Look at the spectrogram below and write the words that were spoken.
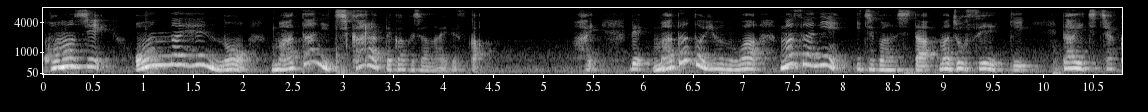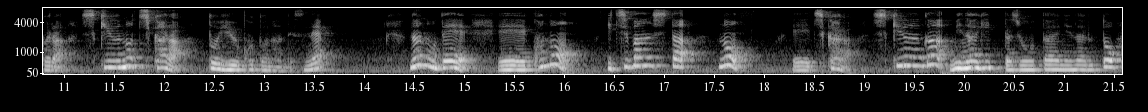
この字女編の「股に力」って書くじゃないですか。はい、で股というのはまさに一番下、まあ、女性器第一チャクラ子宮の力ということなんですね。なので、えー、この一番下の、えー、力子宮がみなぎった状態になると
